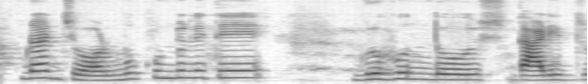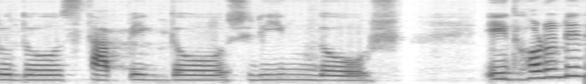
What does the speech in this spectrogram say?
আপনার জন্মকুণ্ডলিতে গ্রহণ দোষ, দারিদ্র দোষ, স্থাপিক দোষ, ঋণ দোষ, এই ধরনের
